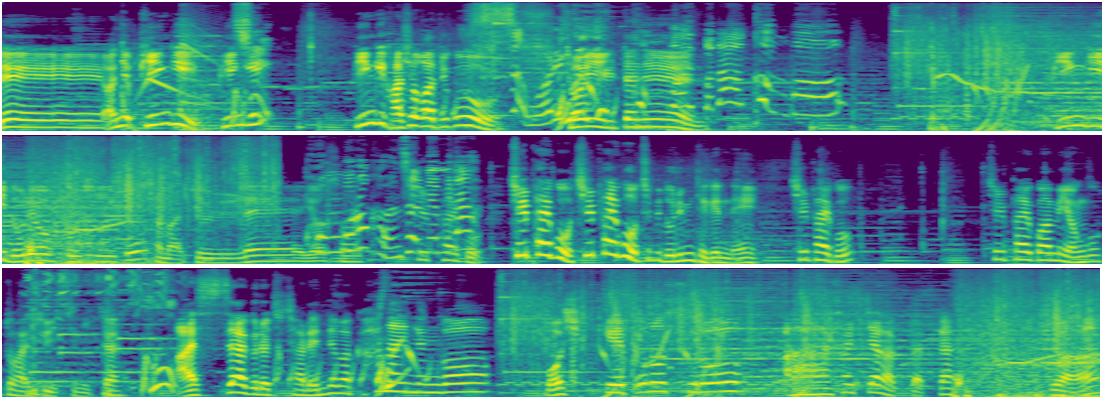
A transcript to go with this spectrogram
네 아니요 비행기 비행기 칠. 비행기 가셔가지고. 저희 일단은. 비행기 노려보시고 잠깐만 둘레 여섯 콤보로 7, 건설됩니다. 8, 9 7, 8, 9 7, 8, 9 어차피 노리면 되겠네 7, 8, 9 7, 8, 9 하면 영국도 갈 수 있으니까 9. 아싸 그렇지 자 랜드마크 하나 있는 거 멋있게 보너스로 아 살짝 아깝다 좋아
